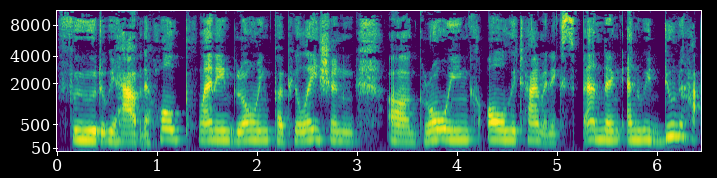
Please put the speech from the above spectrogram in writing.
food. We have the whole planet growing, population uh, growing all the time and expanding, and we do not ha-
